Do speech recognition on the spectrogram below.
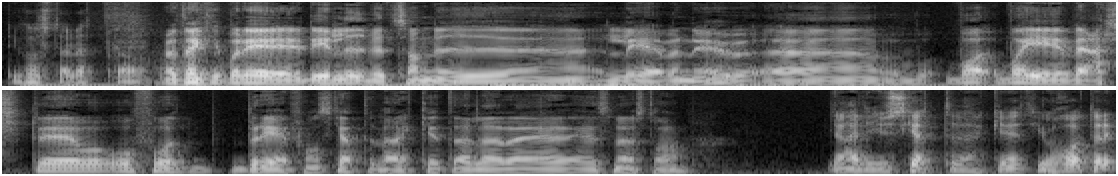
det kostar detta. Jag tänker på det, det livet som ni eh, lever nu. Eh, vad, vad är värst? eh, Att få ett brev från Skatteverket eller eh, snöstorm? Ja, det är ju Skatteverket. Jag hatar det.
